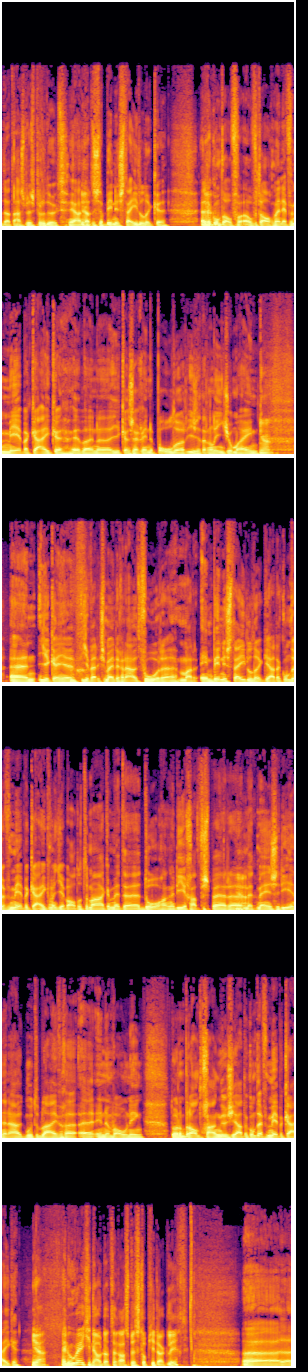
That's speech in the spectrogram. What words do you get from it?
dat asbestproduct. Ja, Ja. dat is de binnenstedelijke. En er komt over, over het algemeen even meer bij kijken. hè. En, eh, je kan zeggen in de polder, je zet er een lintje omheen. Ja. En je kan je, je werkzaamheden gaan uitvoeren. Maar in binnenstedelijk, ja, daar komt even meer bij kijken. Want je hebt altijd te maken met eh, doorgangen die je gaat versperren. Ja. Met mensen die in en uit moeten blijven eh, in een woning. Door een brandgang. Dus ja, er komt even meer bij kijken. Ja. En hoe weet je nou dat er asbest op je dak ligt? Eh,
